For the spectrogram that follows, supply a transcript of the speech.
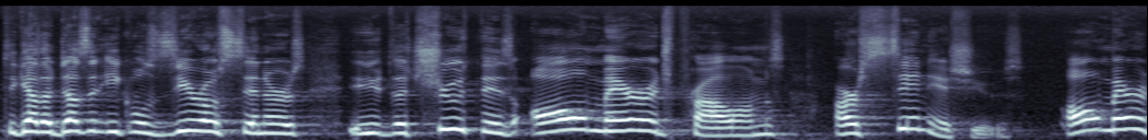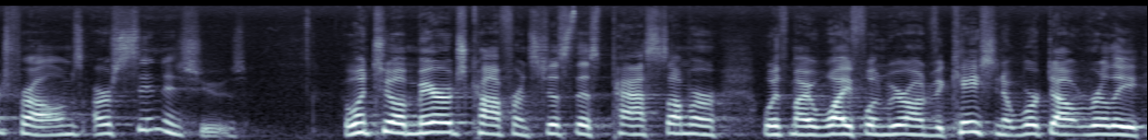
together doesn't equal zero sinners. The truth is, all marriage problems are sin issues. All marriage problems are sin issues. I went to a marriage conference just this past summer with my wife when we were on vacation. It worked out really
